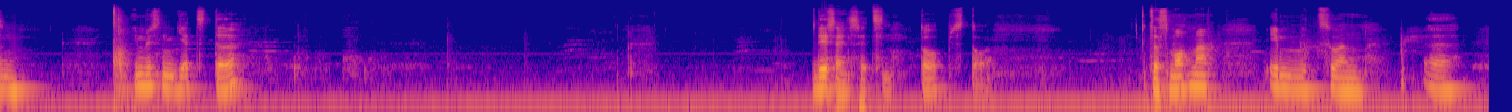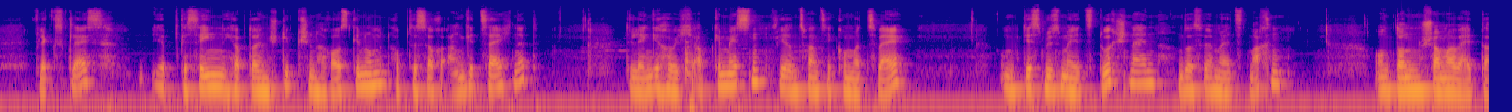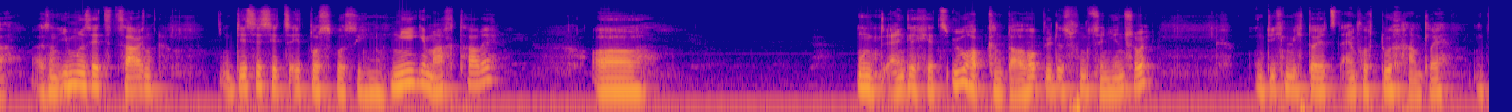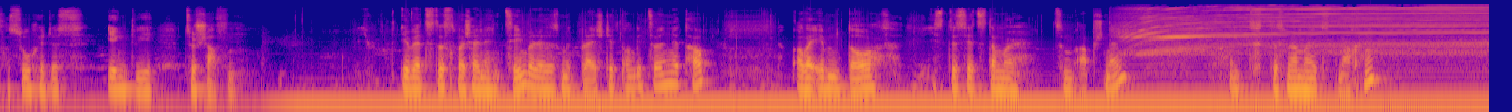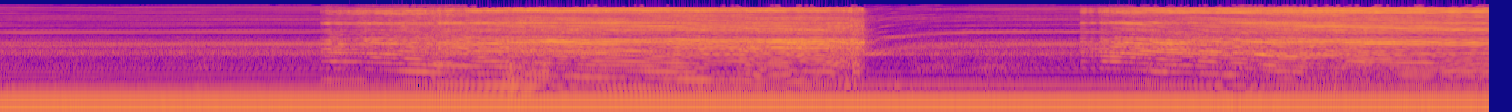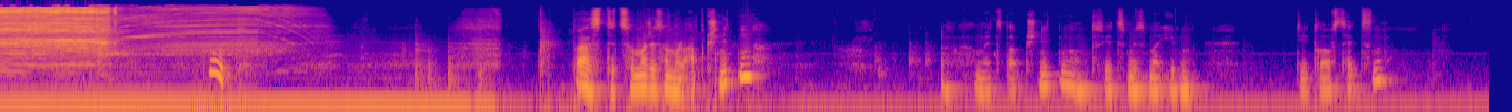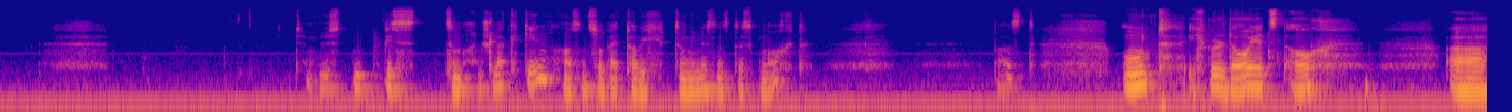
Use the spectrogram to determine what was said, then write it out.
Also wir müssen jetzt da das einsetzen. Da bis da. Das machen wir eben mit so einem äh, Flexgleis. Ihr habt gesehen, ich habe da ein Stück schon herausgenommen, habe das auch angezeichnet. Die Länge habe ich abgemessen, 24,2. Und das müssen wir jetzt durchschneiden und das werden wir jetzt machen. Und dann schauen wir weiter. Also ich muss jetzt sagen, das ist jetzt etwas, was ich noch nie gemacht habe. Äh, und eigentlich jetzt überhaupt keinen Dauer habe, wie das funktionieren soll. Und ich mich da jetzt einfach durchhandle und versuche das irgendwie zu schaffen. Ihr werdet das wahrscheinlich nicht sehen, weil ich das mit Bleistift angezeichnet habe. Aber eben da ist das jetzt einmal zum Abschneiden. Und das werden wir jetzt machen. Gut. Passt, jetzt haben wir das einmal abgeschnitten. Haben wir jetzt abgeschnitten und jetzt müssen wir eben die draufsetzen. Die müssten bis zum Anschlag gehen. Also soweit habe ich zumindest das gemacht. Passt. Und ich will da jetzt auch äh,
